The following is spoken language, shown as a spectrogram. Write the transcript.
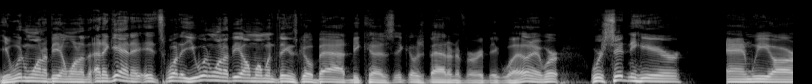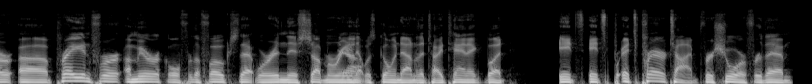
you wouldn't want to be on one of the. And again, it's one of, you wouldn't want to be on one when things go bad because it goes bad in a very big way. Anyway, we're we're sitting here and we are uh, praying for a miracle for the folks that were in this submarine Yeah. that was going down to the Titanic, but it's it's it's prayer time for sure for them.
